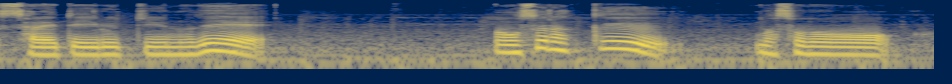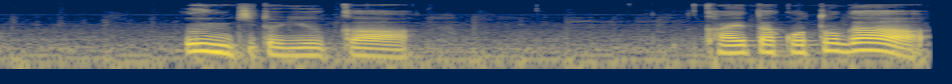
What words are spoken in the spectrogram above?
されているっていうので、まあ、おそらく、まあ、その運気というか変えたことが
